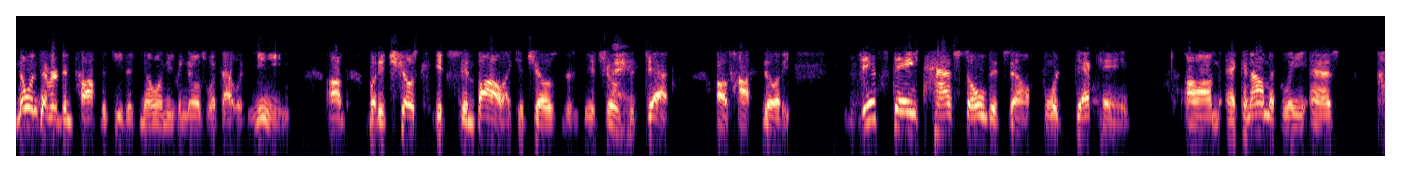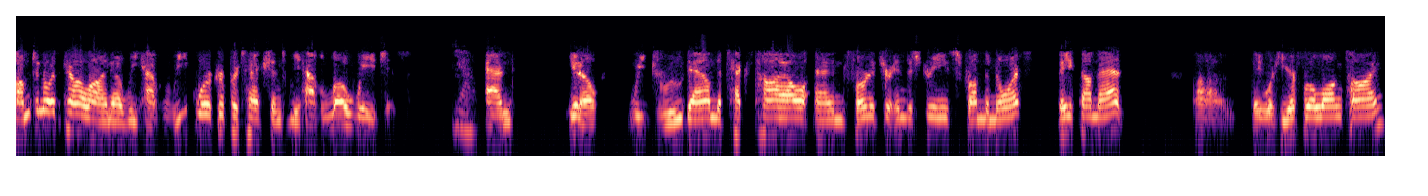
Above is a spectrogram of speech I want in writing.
No one's ever been prosecuted. No one even knows what that would mean. Um, but it shows it's symbolic. It shows the, it shows right. the depth of hostility. This state has sold itself for decades um, economically as come to North Carolina. We have weak worker protections. We have low wages. Yeah. And you know, we drew down the textile and furniture industries from the north based on that. Uh, they were here for a long time.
